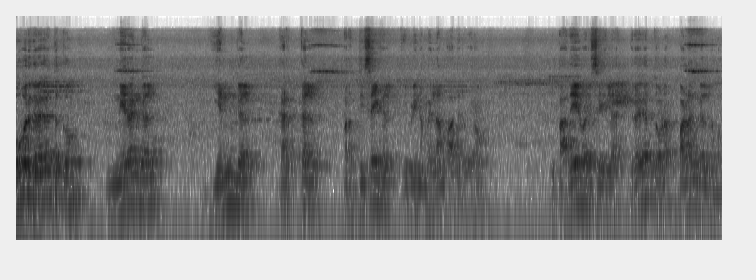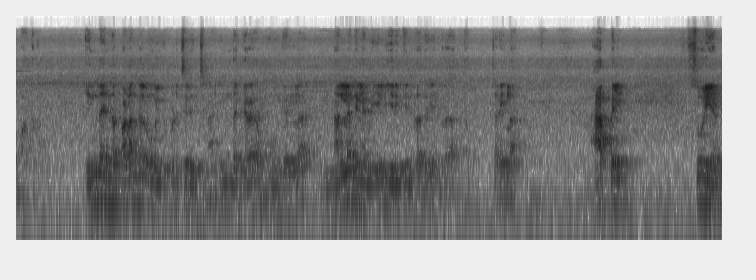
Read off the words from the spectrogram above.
ஒவ்வொரு கிரகத்துக்கும் நிறங்கள் எண்கள் கற்கள் அப்புறம் திசைகள் இப்படி நம்ம எல்லாம் பார்த்துட்டு வரோம் இப்போ அதே வரிசையில் கிரகத்தோட பழங்கள் நம்ம பார்க்கலாம். இந்த இந்த பழங்கள் உங்களுக்கு பிடிச்சிருந்துச்சுன்னா இந்த கிரகம் உங்களில் நல்ல நிலைமையில் இருக்கின்றது என்று அர்த்தம். சரிங்களா? ஆப்பிள் சூரியன்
